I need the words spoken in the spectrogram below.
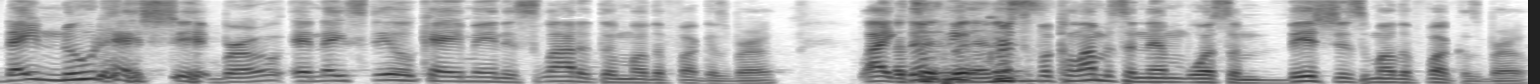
they knew that shit, bro, and they still came in and slaughtered them motherfuckers, bro. Like them people, Christopher Columbus and them were some vicious motherfuckers, bro.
